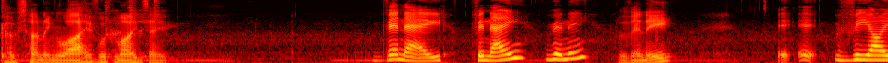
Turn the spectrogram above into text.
Ghost hunting live with Mind Tank. Vinay. Vinay? Vinny? Vinny. I I V I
